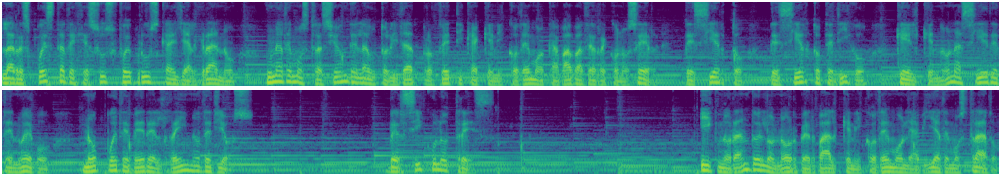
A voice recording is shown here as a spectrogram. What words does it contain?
La respuesta de Jesús fue brusca y al grano, una demostración de la autoridad profética que Nicodemo acababa de reconocer, de cierto, de cierto te digo, que el que no naciere de nuevo, no puede ver el reino de Dios. Versículo 3 ignorando el honor verbal que Nicodemo le había demostrado,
